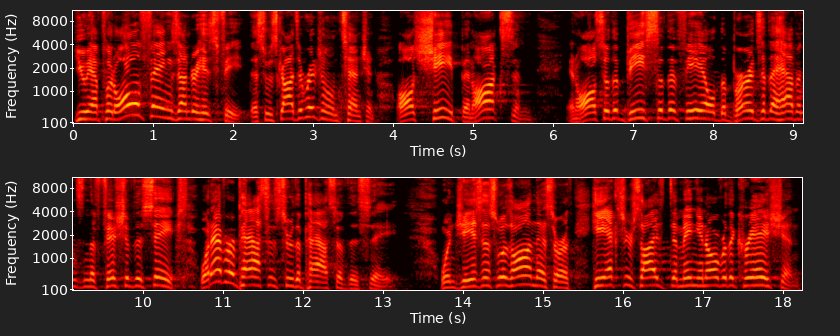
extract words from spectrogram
You have put all things under his feet. This was God's original intention. All sheep and oxen and also the beasts of the field, the birds of the heavens, and the fish of the sea, whatever passes through the paths of the sea. When Jesus was on this earth, he exercised dominion over the creation.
